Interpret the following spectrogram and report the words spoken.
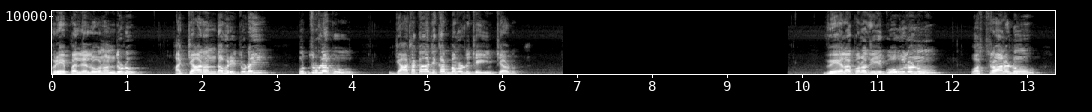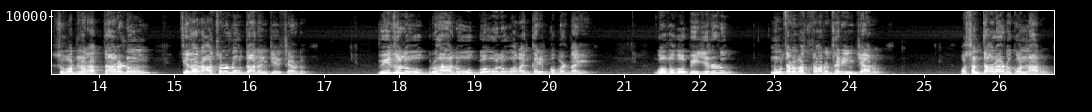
వ్రేపల్లెలో నందుడు అత్యానందభరితుడై పుత్రులకు జాతకాది కర్మలను చేయించాడు. వేల కొలది గోవులను వస్త్రాలను సువర్ణ రత్నాలను తిలరాశులను దానం చేశాడు. వీధులు గృహాలు గోవులు అలంకరింపబడ్డాయి. గోపగోపీజనులు నూతన వస్త్రాలు ధరించారు. వసంతాలాడుకున్నారు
